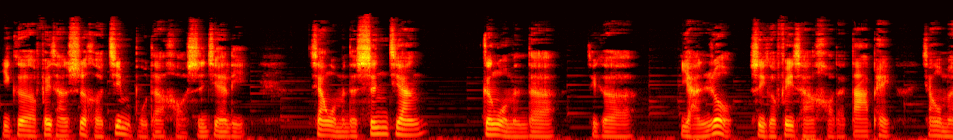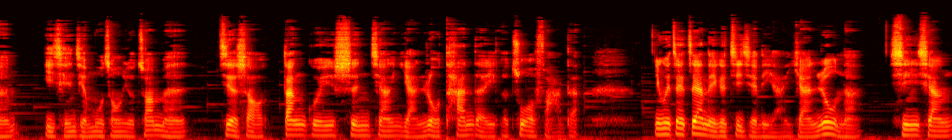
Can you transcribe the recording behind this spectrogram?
一个非常适合进补的好时节里，像我们的生姜跟我们的这个羊肉是一个非常好的搭配。像我们以前节目中有专门介绍当归生姜羊肉汤的一个做法的。因为在这样的一个季节里啊，羊肉呢鲜香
